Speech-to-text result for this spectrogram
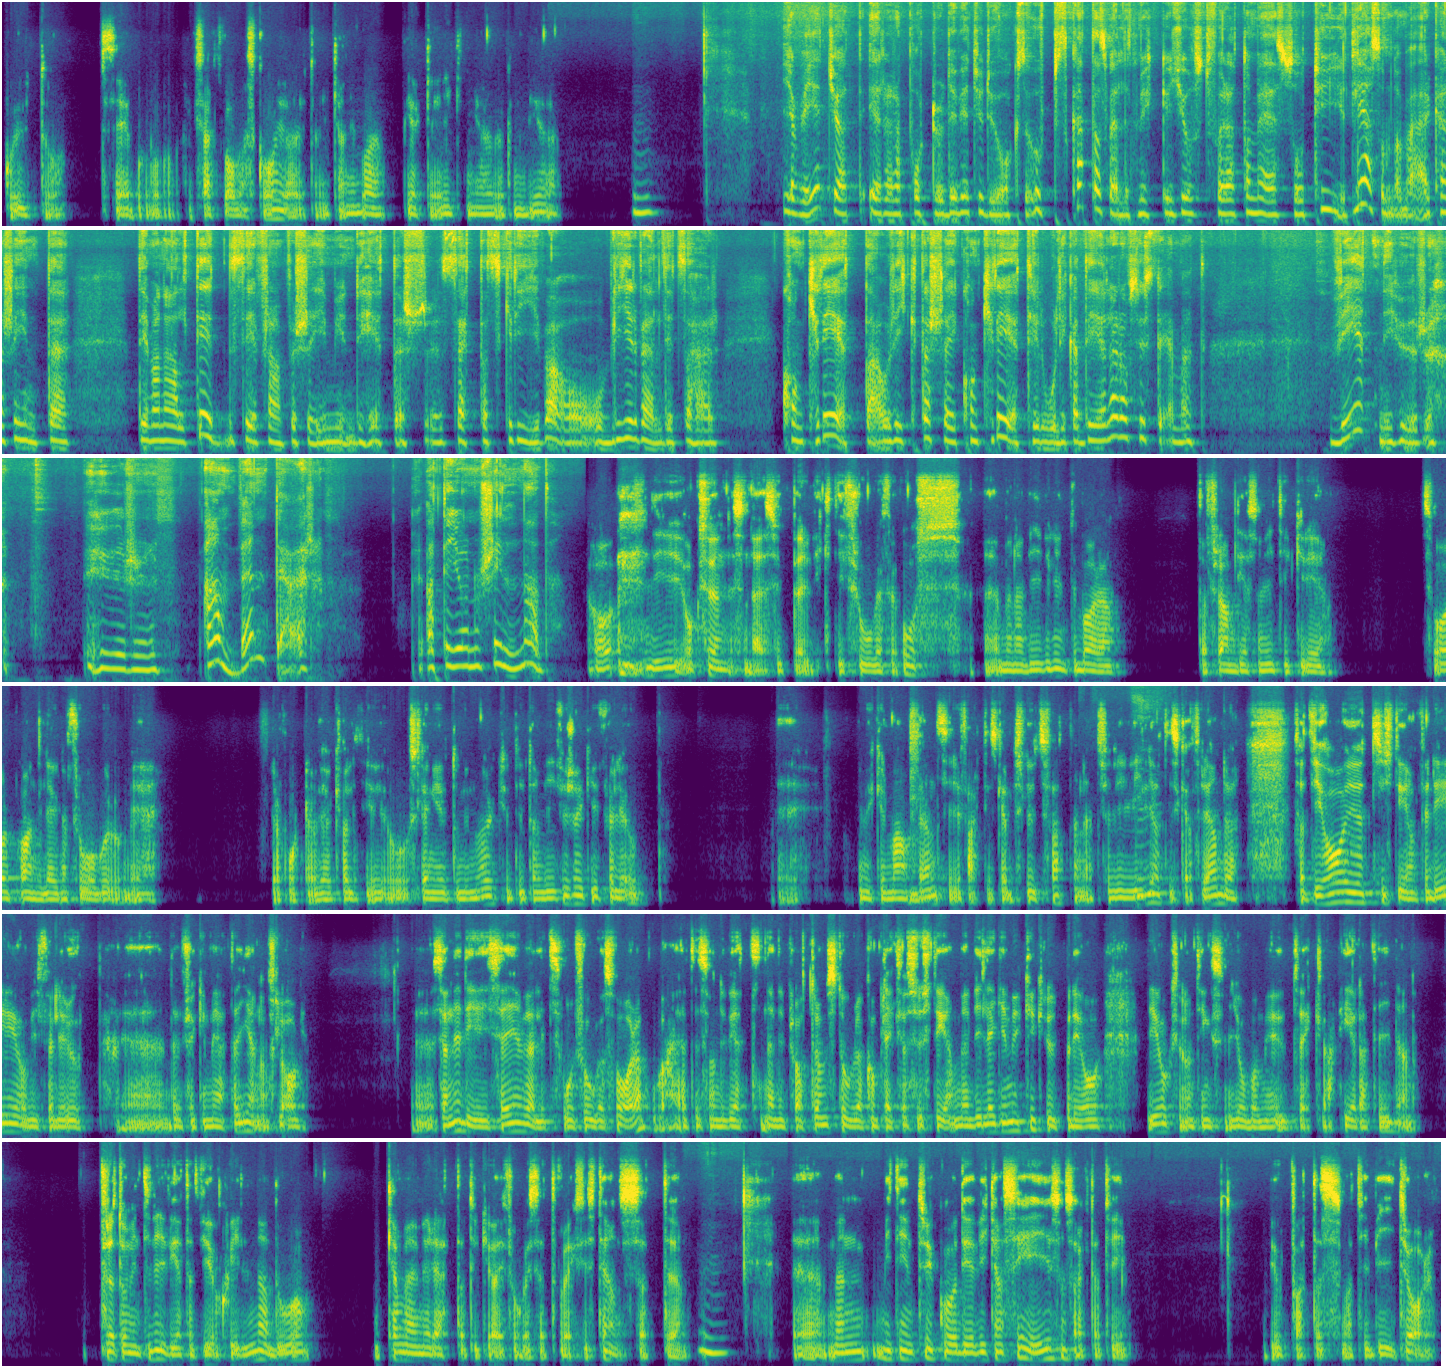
gå ut och säga exakt vad man ska göra utan vi kan ju bara peka i riktningar och rekommendera. Mm. Jag vet ju att era rapporter, och det vet ju du också, uppskattas väldigt mycket just för att de är så tydliga som de är. Kanske inte det man alltid ser framför sig i myndigheters eh, sätt att skriva och, och blir väldigt så här konkreta och riktar sig konkret till olika delar av systemet. Vet ni hur, hur använt det är? Att det gör någon skillnad? Ja, det är ju också en sån där superviktig fråga för oss. Jag menar, vi vill inte bara ta fram det som vi tycker är svar på angelägna frågor med rapporter av hög kvalitet och slänga ut dem i mörkret utan vi försöker följa upp eh, hur mycket de används i det faktiska beslutsfattandet. För vi vill ju att det ska förändra. Så att vi har ju ett system för det och vi följer upp eh, där vi försöker mäta genomslag. Eh, sen är det i sig en väldigt svår fråga att svara på eftersom du vet när vi pratar om stora komplexa system. Men vi lägger mycket krut på det och det är också någonting som vi jobbar med att utveckla hela tiden. För att om inte vi vet att vi gör skillnad då kan man med rätta tycker jag ifrågasätta vår existens. Så att, eh, mm. Men mitt intryck och det vi kan se är som sagt att vi, vi uppfattas som att vi bidrar.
